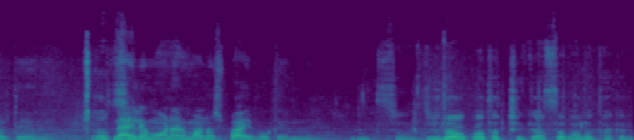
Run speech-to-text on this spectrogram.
বলতে হবে। আচ্ছা। নাইলে মনের মানুষ পাইবো কেমনে? আচ্ছা যেটাও কথা ঠিক। আছে ভালো থাকেন।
